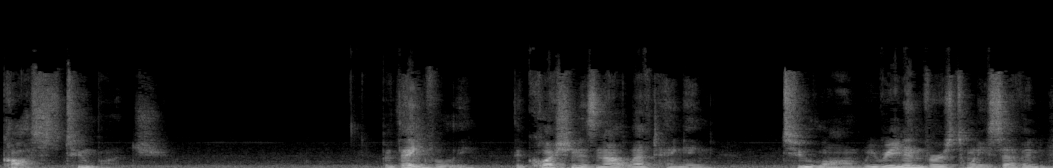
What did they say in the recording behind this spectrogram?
costs too much? But thankfully, the question is not left hanging too long. We read in verse 27,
